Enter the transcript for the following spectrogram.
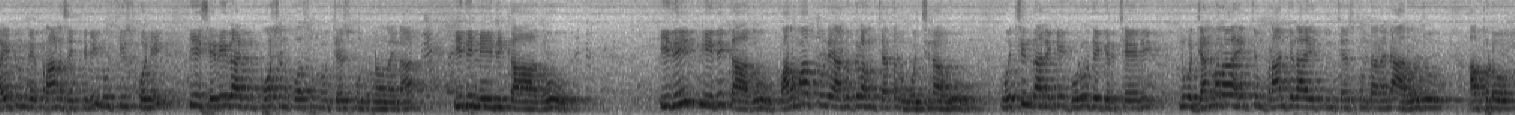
బయట ఉండే ప్రాణశక్తిని నువ్వు తీసుకొని ఈ శరీరాన్ని పోషణ కోసం నువ్వు చేసుకుంటున్నావు నాయన. ఇది నీది కాదు. ఇది నీది కాదు. పరమాత్ముడి అనుగ్రహం చేత నువ్వు వచ్చినావు. వచ్చిన దానికి గురువు దగ్గర చేరి నువ్వు జన్మరాహిత్యం భ్రాంతిరాహిత్యం చేసుకుంటానని ఆ రోజు అప్పుడు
